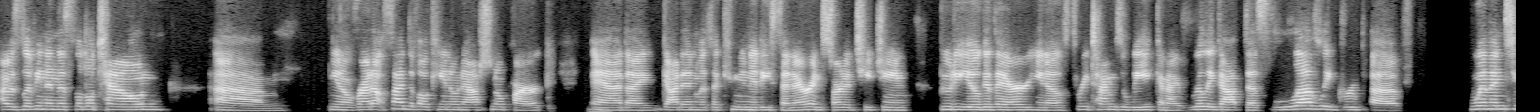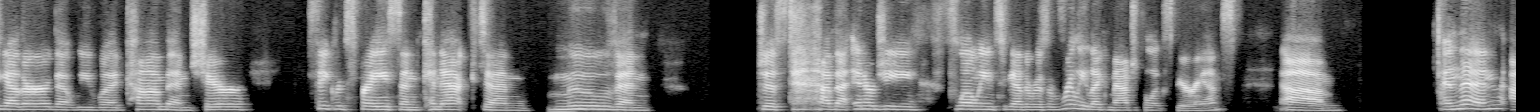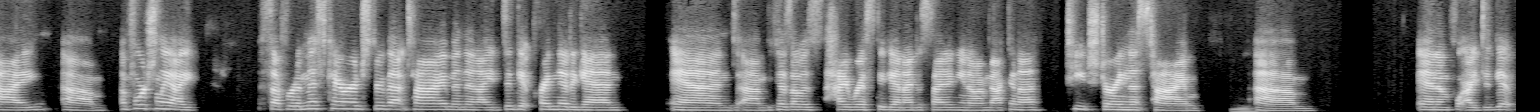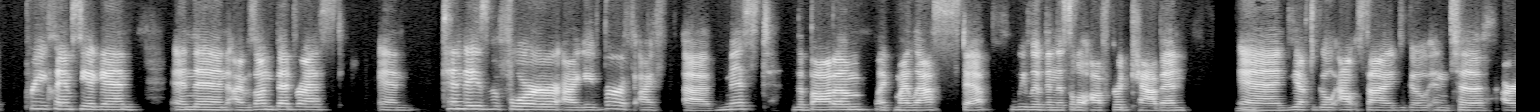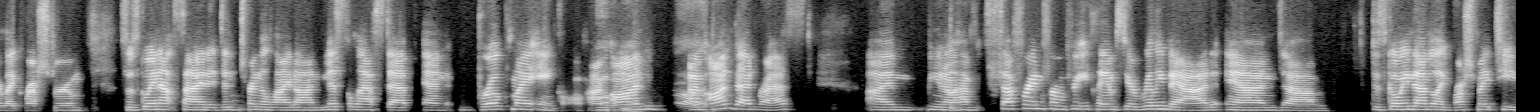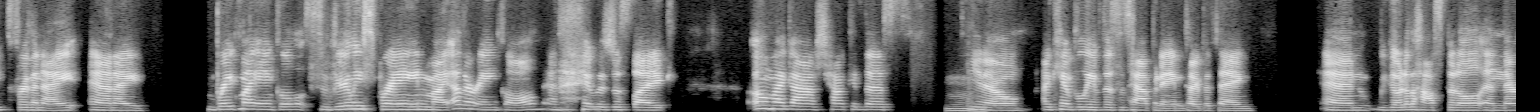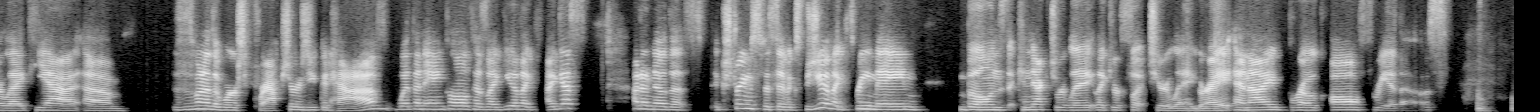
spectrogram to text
I was living in this little town, um, you know, right outside the Volcano National Park. Mm. And I got in with a community center and started teaching booty yoga there, you know, three times a week. And I really got this lovely group of women together that we would come and share sacred space and connect and mm. move and just have that energy flowing together was a really like magical experience. Um, and then I, um, unfortunately, I suffered a miscarriage through that time. And then I did get pregnant again. And um, because I was high risk again, I decided, you know, I'm not going to teach during this time. Mm. Um, and I did get preeclampsia again. And then I was on bed rest. And 10 days before I gave birth, I uh, missed the bottom, like my last step. We lived in this little off grid cabin mm. and you have to go outside to go into our like restroom. So it's going outside. It didn't turn the light on, missed the last step and broke my ankle. I'm oh on, I'm on bed rest. I'm, you know, have suffering from preeclampsia really bad and um, just going down to like brush my teeth for the night. And I break my ankle, severely sprain my other ankle. And it was just like, oh my gosh, how could this, mm. you know, I can't believe this is happening type of thing. And we go to the hospital and they're like, yeah, um, this is one of the worst fractures you could have with an ankle. Cause like you have like, I guess, I don't know the extreme specifics, but you have like three main bones that connect your leg, like your foot to your leg, right? And I broke all three of those.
